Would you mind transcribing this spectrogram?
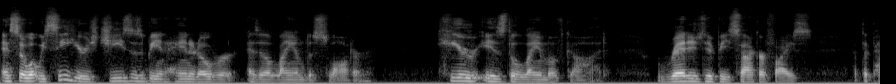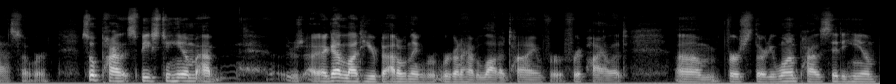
and so what we see here is Jesus being handed over as a lamb to slaughter. Here is the Lamb of God, ready to be sacrificed at the Passover. So Pilate speaks to him. I, I got a lot here, but I don't think we're, we're going to have a lot of time for, for Pilate. Um, verse 31 Pilate said to him,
